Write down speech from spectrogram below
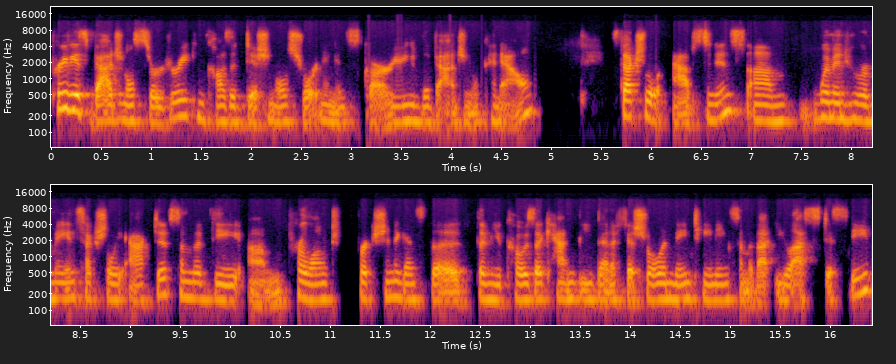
Previous vaginal surgery can cause additional shortening and scarring of the vaginal canal. Sexual abstinence, um, women who remain sexually active, some of the um, prolonged friction against the, the mucosa can be beneficial in maintaining some of that elasticity.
